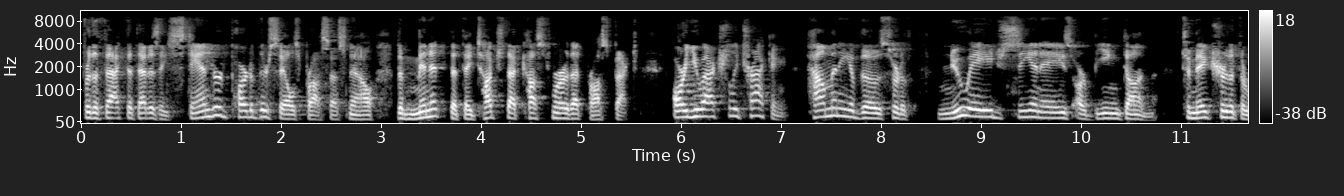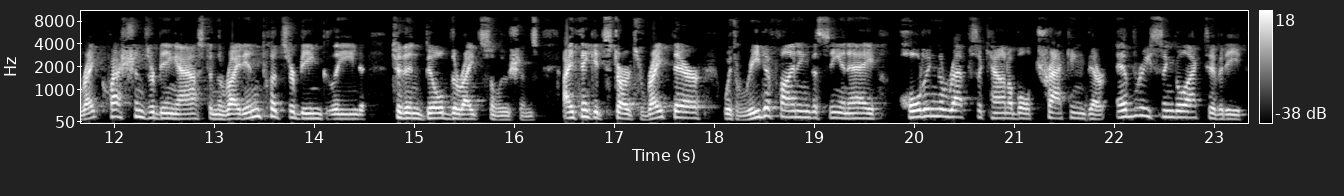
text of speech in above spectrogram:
for the fact that that is a standard part of their sales process now, the minute that they touch that customer or that prospect? Are you actually tracking how many of those sort of new age CNAs are being done? To make sure that the right questions are being asked and the right inputs are being gleaned to then build the right solutions. I think it starts right there with redefining the CNA, holding the reps accountable, tracking their every single activity,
